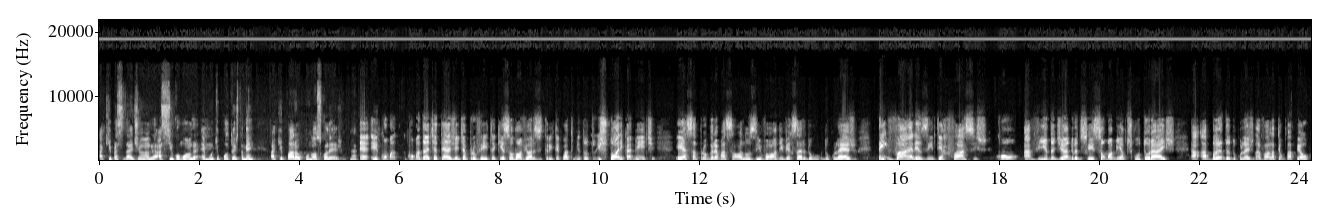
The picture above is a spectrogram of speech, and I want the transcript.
aqui para a cidade de Angra, assim como Angra é muito importante também aqui para o nosso colégio. Né? É, e comandante, até a gente aproveita aqui, são 9 horas e 34 minutos, historicamente, essa programação alusiva ao aniversário do, do colégio tem várias interfaces com a vida de Angra dos Reis. São momentos culturais, a, a banda do Colégio Naval tem um papel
